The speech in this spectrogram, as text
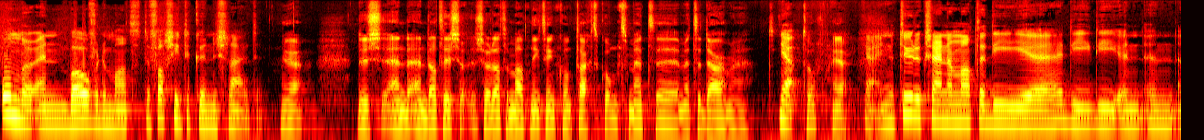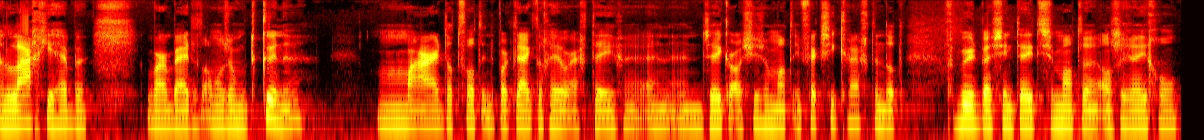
onder en boven de mat de fascie te kunnen sluiten. Ja, dus en, en dat is zodat de mat niet in contact komt met, uh, met de darmen. Ja. Toch? Ja. ja, en natuurlijk zijn er matten die, uh, die, die een, een, een laagje hebben waarbij dat allemaal zou moeten kunnen. Maar dat valt in de praktijk toch heel erg tegen. En, en zeker als je zo'n mat infectie krijgt, en dat gebeurt bij synthetische matten als regel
